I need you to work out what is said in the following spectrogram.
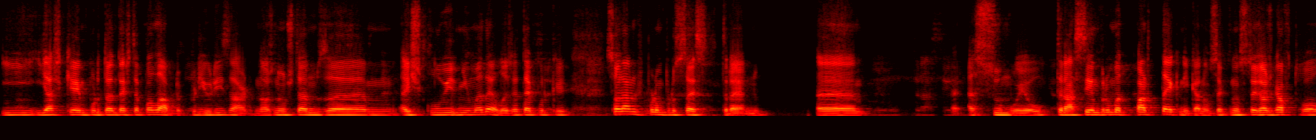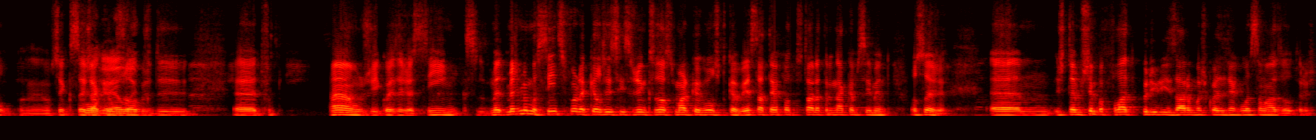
e, e, acho que é importante esta palavra, priorizar. Nós não estamos a, a, excluir nenhuma delas, até porque se olharmos para um processo de treino, uh, assumo eu, terá sempre uma parte técnica, a não ser que não esteja a jogar futebol, a não ser que seja aqueles jogos de, de futebol e coisas assim. Se, mas, mas, mesmo assim, se for aqueles exercícios em que só se marca gols de cabeça, até pode estar a treinar cabeceamento. Ou seja, um, estamos sempre a falar de priorizar umas coisas em relação às outras.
